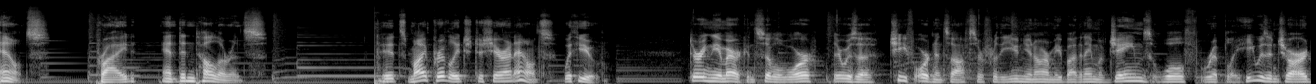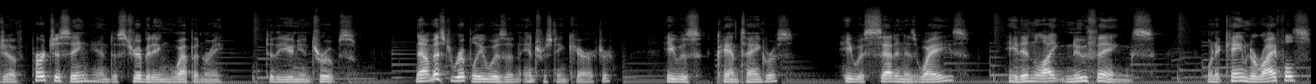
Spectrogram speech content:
ounce. Pride and intolerance. It's my privilege to share an ounce with you. During the American Civil War, there was a chief ordnance officer for the Union Army by the name of James Wolfe Ripley. He was in charge of purchasing and distributing weaponry to the Union troops. Now, Mr. Ripley was an interesting character. He was cantankerous, he was set in his ways, he didn't like new things. When it came to rifles,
